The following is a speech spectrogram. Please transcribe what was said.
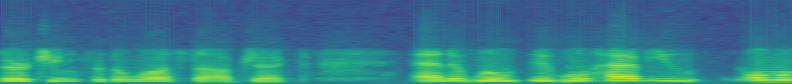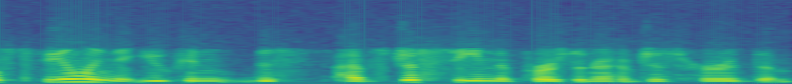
searching for the lost object and it will it will have you almost feeling that you can this have just seen the person or have just heard them.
